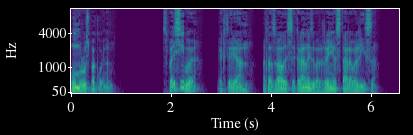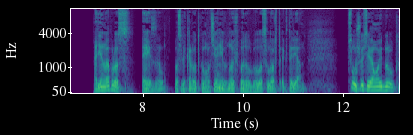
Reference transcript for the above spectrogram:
умру спокойным». «Спасибо, Экториан», отозвалось с экрана изображение старого лиса. Один вопрос, Эйзел, после короткого молчания вновь подал голос лорд Экториан. Слушаю тебя, мой друг.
